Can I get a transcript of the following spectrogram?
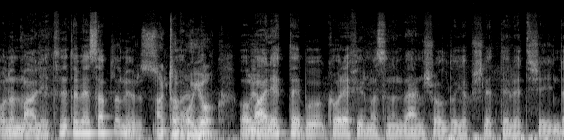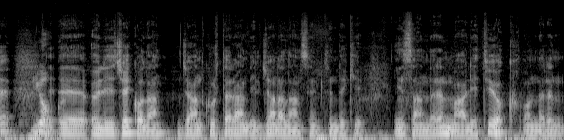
onun maliyetini tabii hesaplamıyoruz. Aa, tabii o yok. O, O yok. maliyette bu Kore firmasının vermiş olduğu yapışlet devleti şeyinde Yok. e, ölecek olan can kurtaran değil can alan semtindeki insanların maliyeti yok. Onların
